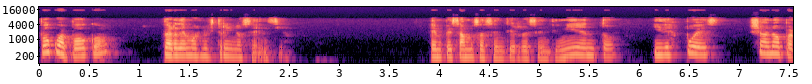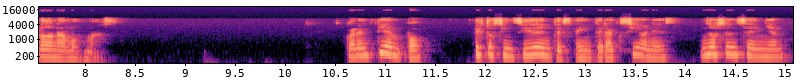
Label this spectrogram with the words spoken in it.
Poco a poco perdemos nuestra inocencia. Empezamos a sentir resentimiento y después ya no perdonamos más. Con el tiempo estos incidentes e interacciones nos enseñan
